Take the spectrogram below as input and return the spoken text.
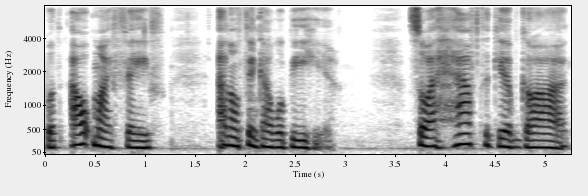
Without my faith, I don't think I would be here. So I have to give God,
